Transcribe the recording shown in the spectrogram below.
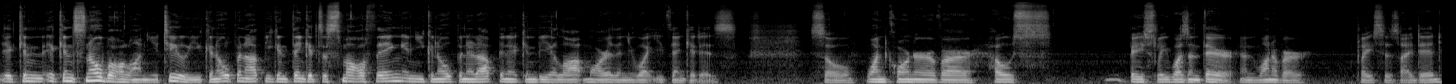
it can it can snowball on you too. You can open up, you can think it's a small thing, and you can open it up, and it can be a lot more than you, what you think it is. So one corner of our house basically wasn't there, and one of our places I did.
